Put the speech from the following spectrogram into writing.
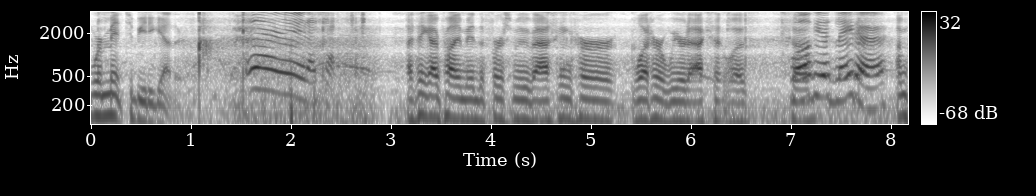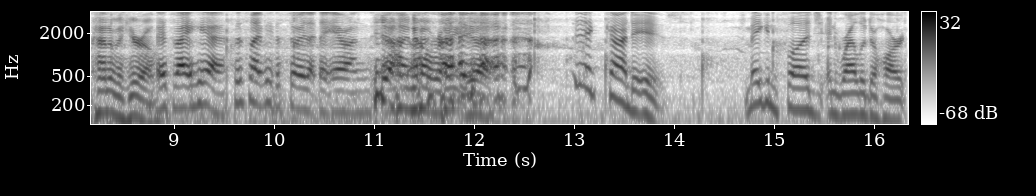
were meant to be together. Hey, nice shot. I think I probably made the first move asking her what her weird accent was. So 12 years later, I'm kind of a hero. it's right here. This might be the story that they air on. Yeah, I know, right? Yeah. It kinda is. Megan Fudge and Ryler DeHeart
